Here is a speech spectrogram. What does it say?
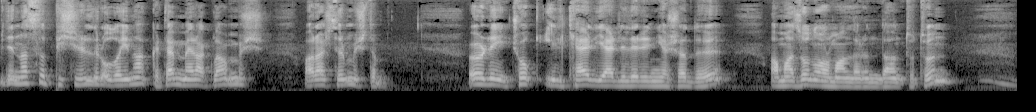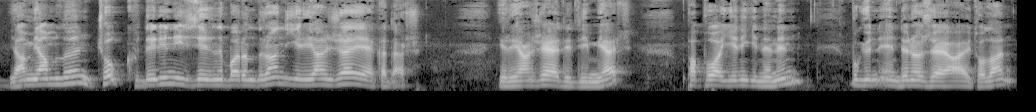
bir de nasıl pişirilir olayını hakikaten meraklanmış, araştırmıştım. Örneğin çok ilkel yerlilerin yaşadığı Amazon ormanlarından tutun, yamyamlığın çok derin izlerini barındıran İryanjaya'ya kadar. İryanjaya dediğim yer, Papua Yeni Gine'nin bugün Endonezya'ya ait olan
